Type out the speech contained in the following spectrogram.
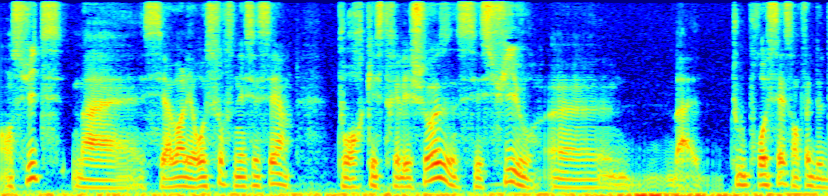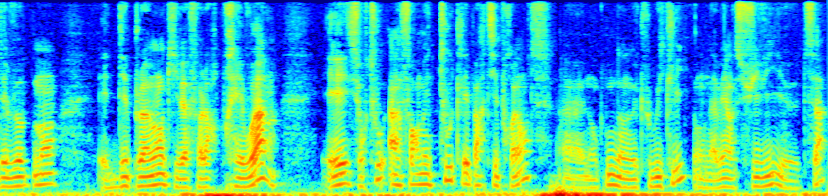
Ensuite, bah, c'est avoir les ressources nécessaires pour orchestrer les choses, c'est suivre euh, bah, tout le process en fait de développement et de déploiement qu'il va falloir prévoir et surtout informer toutes les parties prenantes. Euh, donc nous, dans notre weekly, on avait un suivi euh, de ça,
